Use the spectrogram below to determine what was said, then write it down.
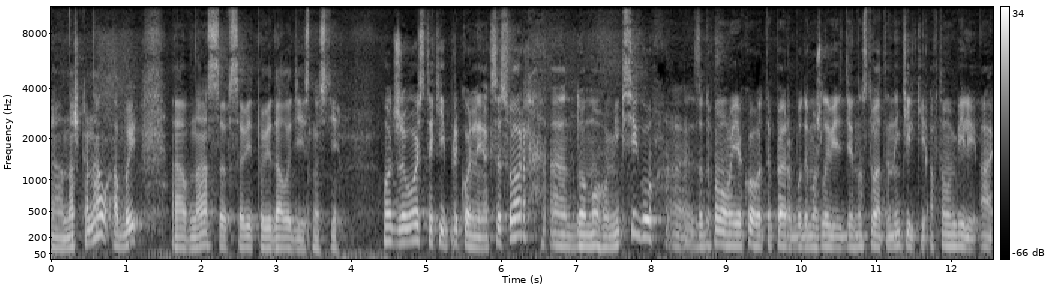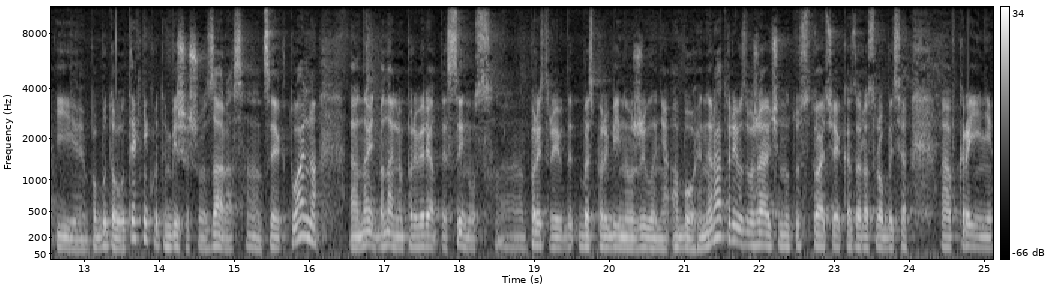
е, наш канал, аби е, в нас все відповідало дійсності. Отже, ось такий прикольний аксесуар е, до мого Міксігу, е, за допомогою якого тепер буде можливість діагностувати не тільки автомобілі, а і побутову техніку. Тим більше, що зараз е, це актуально. Навіть банально перевіряти синус пристроїв безперебійного живлення або генераторів, зважаючи на ту ситуацію, яка зараз робиться в країні.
